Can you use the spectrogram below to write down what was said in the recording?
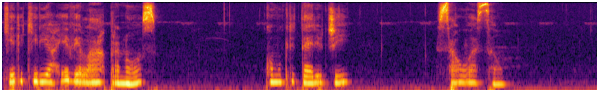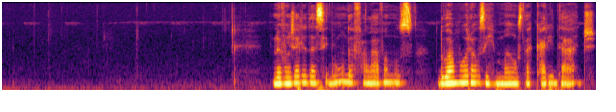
que ele queria revelar para nós como critério de salvação. No Evangelho da Segunda falávamos do amor aos irmãos, da caridade.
